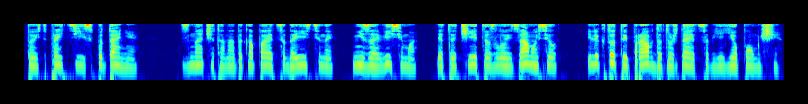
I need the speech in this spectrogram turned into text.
то есть пройти испытание. Значит, она докопается до истины, независимо, это чей-то злой замысел или кто-то и правда нуждается в ее помощи.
